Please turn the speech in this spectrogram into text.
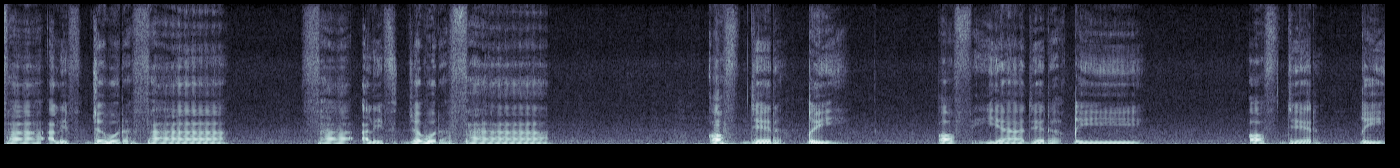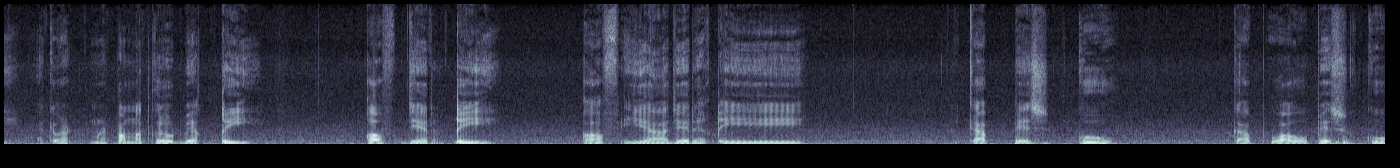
ফা আলিফ জবর ফা। ফা আলিফ জবর ফা, কফ জের কি কফ ইয়া জের কি কফ জের কি একেবারে মানে টন্নত করে উঠবে কি কফ জের কি কফ ইয়া জের কি কাপ পেশ কু, কাপ ওয়াও পেশ কু,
